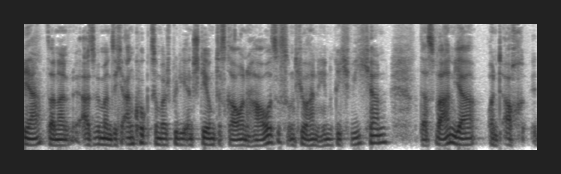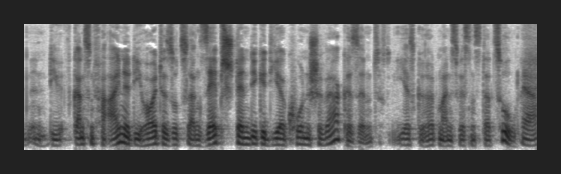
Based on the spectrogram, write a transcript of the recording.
Ja. Sondern, also wenn man sich anguckt, zum Beispiel die Entstehung des Rauen Hauses und Johann Hinrich Wiechern, das waren ja, und auch die ganzen Vereine, die heute sozusagen selbstständige diakonische Werke sind, es gehört meines Wissens dazu, ja.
